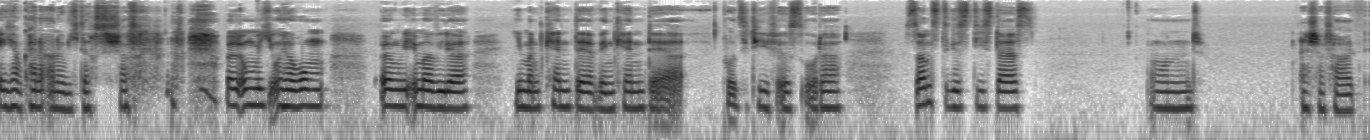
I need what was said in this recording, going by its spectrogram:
ich habe keine Ahnung, wie ich das schaffe, weil um mich herum irgendwie immer wieder jemand kennt, der wen kennt, der positiv ist oder sonstiges dies das und ist schon verrückt.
